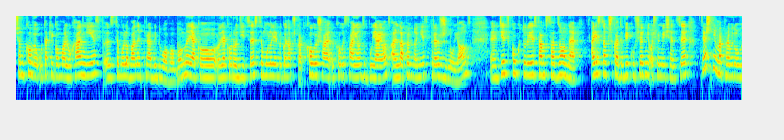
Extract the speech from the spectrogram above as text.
przedsionkowy u takiego malucha nie jest y, stymulowany prawidłowo, bo my jako, jako rodzice stymulujemy go na przykład kołysza, kołysając, bujając, ale na pewno nie sprężynując. Y, Dziecko, które jest tam wsadzone, a jest na przykład w wieku 7-8 miesięcy, też nie ma prawidłowo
